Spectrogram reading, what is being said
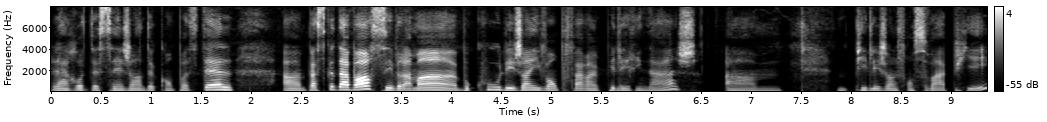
la route de Saint-Jean-de-Compostelle. Euh, parce que d'abord, c'est vraiment beaucoup, les gens y vont pour faire un pèlerinage. Euh, puis les gens le font souvent à pied.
